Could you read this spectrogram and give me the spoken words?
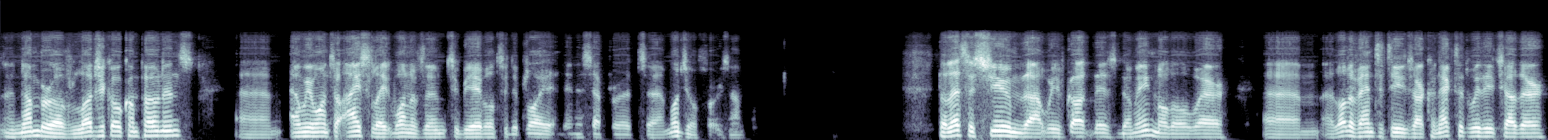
a number of logical components um, and we want to isolate one of them to be able to deploy it in a separate uh, module, for example. So let's assume that we've got this domain model where um, a lot of entities are connected with each other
